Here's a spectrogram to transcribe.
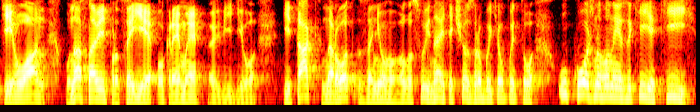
Тігуан. У нас навіть про це є окреме відео. І так народ за нього голосує. Навіть якщо зробити опит, то у кожного на язики який,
